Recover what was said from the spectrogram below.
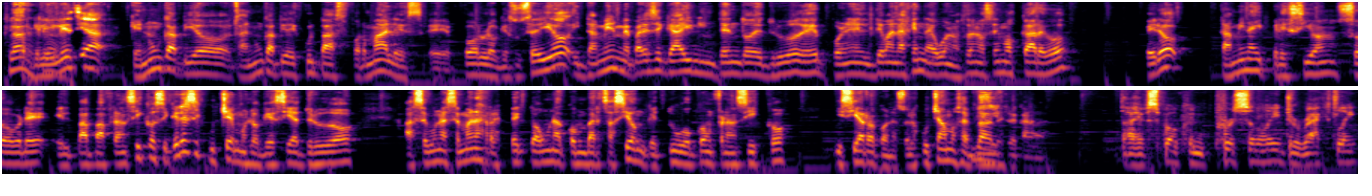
Claro. Porque claro. la iglesia que nunca pidió, o sea, nunca pidió disculpas formales eh, por lo que sucedió, y también me parece que hay un intento de Trudeau de poner el tema en la agenda de, bueno, nosotros nos hacemos cargo, pero también hay presión sobre el Papa Francisco. Si querés, escuchemos lo que decía Trudeau hace unas semanas respecto a una conversación que tuvo con Francisco, y cierro con eso. Lo escuchamos al ministro de Canadá. I have spoken personally, directly,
